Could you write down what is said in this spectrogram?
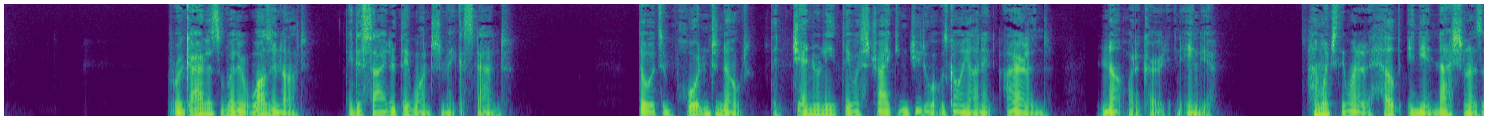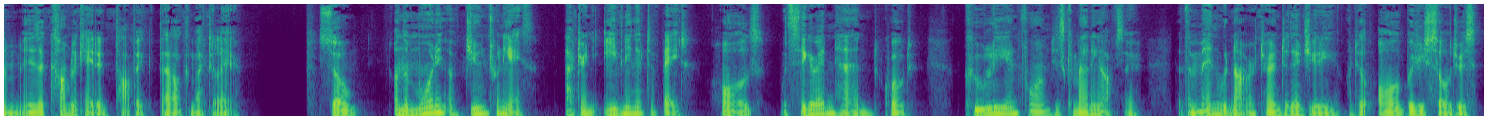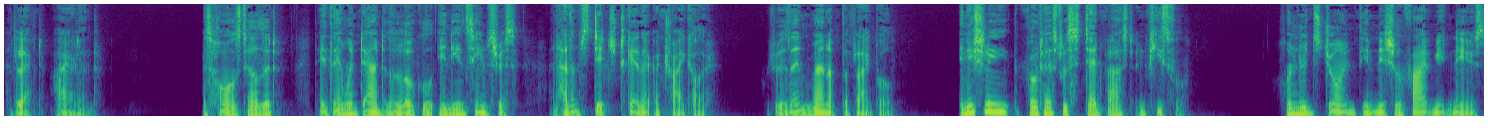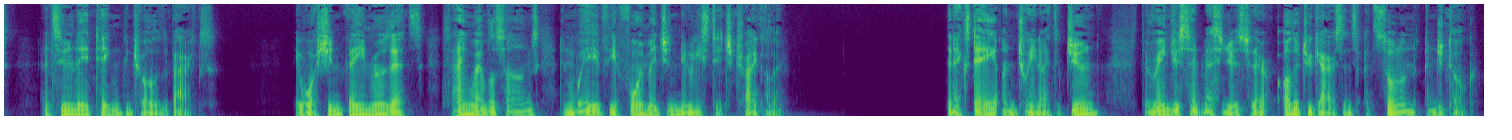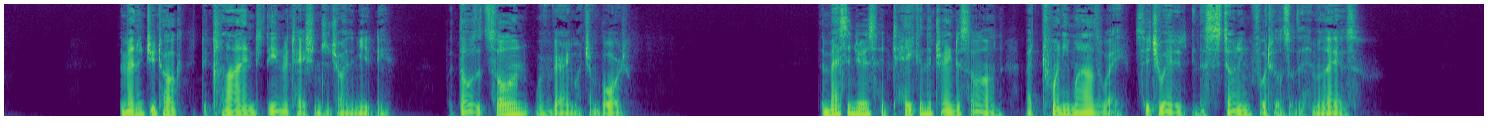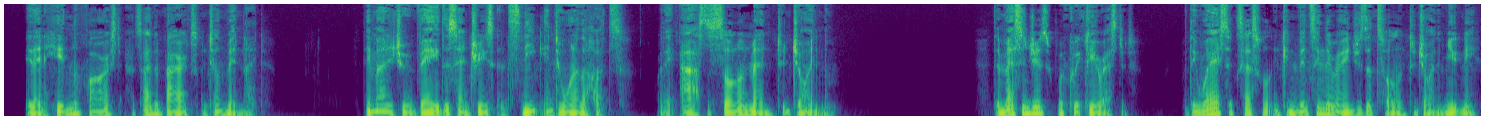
But regardless of whether it was or not, they decided they wanted to make a stand. Though it's important to note that generally they were striking due to what was going on in Ireland, not what occurred in India. How much they wanted to help Indian nationalism is a complicated topic that I'll come back to later. So, on the morning of June 28th, after an evening of debate, Hawes, with cigarette in hand, quote, coolly informed his commanding officer that the men would not return to their duty until all British soldiers had left Ireland. As Hawes tells it, they then went down to the local Indian seamstress and had them stitch together a tricolour, which was then ran up the flagpole. Initially, the protest was steadfast and peaceful. Hundreds joined the initial five mutineers, and soon they had taken control of the barracks. They wore Sinn Féin rosettes, sang rebel songs, and waved the aforementioned newly stitched tricolour. The next day, on 29th of June, the Rangers sent messengers to their other two garrisons at Solon and Jutog. The men at Jutog declined the invitation to join the mutiny, but those at Solon were very much on board. The messengers had taken the train to Solon, about 20 miles away, situated in the stunning foothills of the Himalayas. They then hid in the forest outside the barracks until midnight. They managed to evade the sentries and sneak into one of the huts, where they asked the Solon men to join them. The messengers were quickly arrested but they were successful in convincing the Rangers at Solon to join the mutiny.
